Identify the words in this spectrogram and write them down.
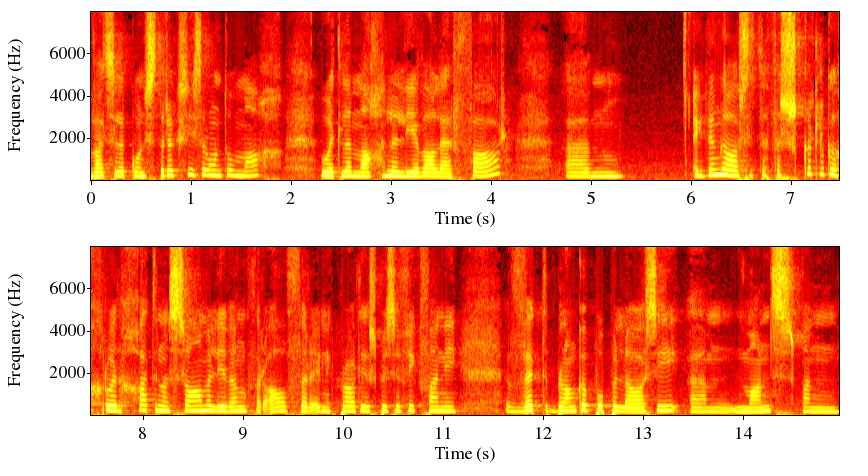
wat hulle konstruksies rondom mag, hoe hulle mag in hulle lewe al ervaar. Ehm ek dink daar sit 'n verskriklike groot gat in ons samelewing veral vir en ek praat hier spesifiek van die wit blanke populasie, ehm mans van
